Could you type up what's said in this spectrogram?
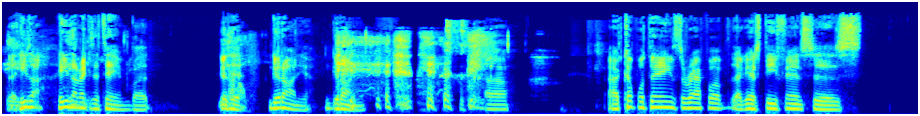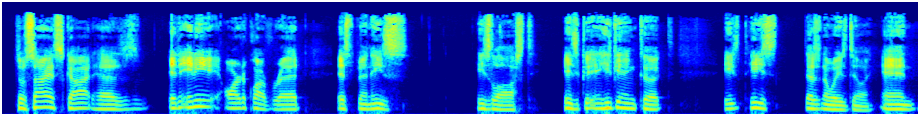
He, he's not he's he, not making the team, but good no. Good on you. Good on you. uh, a couple things to wrap up. I guess defense is Josiah Scott has in any article I've read, it's been he's he's lost. He's he's getting cooked. He's he's doesn't know what he's doing, and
